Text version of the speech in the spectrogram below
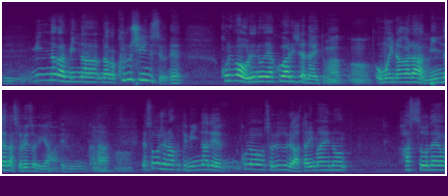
うん。みんながみんななんか苦しいんですよね。これは俺の役割じゃないとかうん。思いながらみんながそれぞれやってるから、でそうじゃなくてみんなでこれはそれぞれ当たり前の発想だよ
